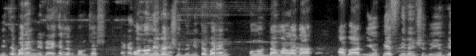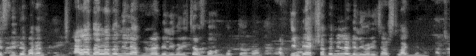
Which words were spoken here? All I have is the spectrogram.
নিতে পারেন এটা এক হাজার পঞ্চাশ। অন্য নেবেন শুধু নিতে পারেন অনুর দাম আলাদা। আবার ইউপিএস নেবেন শুধু ইউপিএস নিতে পারেন। আলাদা আলাদা নিলে আপনারা ডেলিভারি চার্জ বহন করতে হবে। আর তিনটে একসাথে নিলে ডেলিভারি চার্জ লাগবে না। আচ্ছা।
